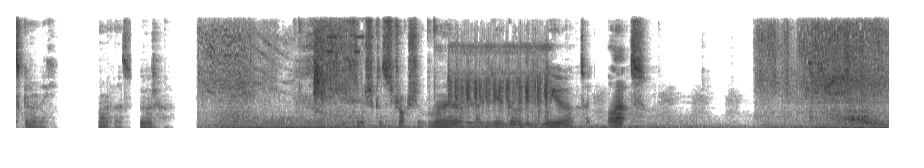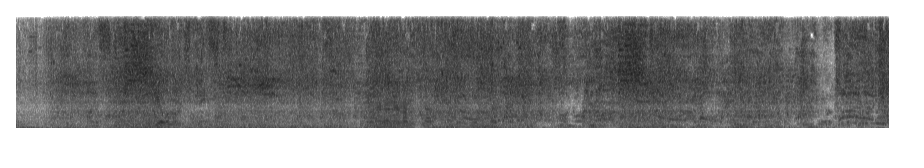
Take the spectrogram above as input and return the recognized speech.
Let's go to Alright, that's good. You finish construction there, have you go here, take that. No, no, no, no, no.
